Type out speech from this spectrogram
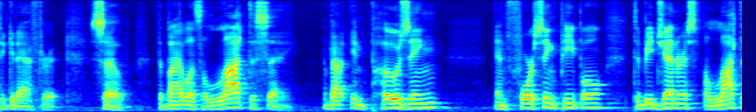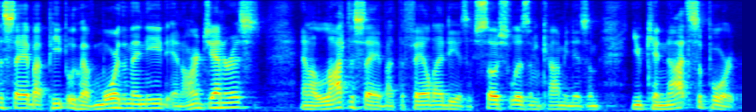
to get after it. So the Bible has a lot to say about imposing and forcing people to be generous. A lot to say about people who have more than they need and aren't generous and a lot to say about the failed ideas of socialism communism. You cannot support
